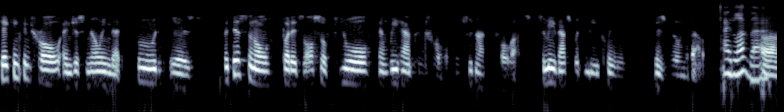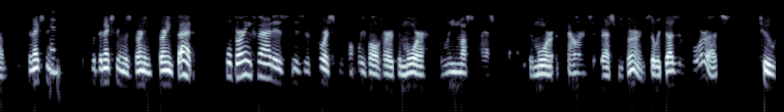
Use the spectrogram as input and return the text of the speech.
taking control and just knowing that food is medicinal, but it's also fuel, and we have control. It should not control us. To me, that's what eating clean is really about. I love that. Uh, the next thing. And- the next thing was burning burning fat. Well, burning fat is is of course we've we've all heard the more lean muscle mass we carry, the more calories at rest we burn. So it does implore us to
